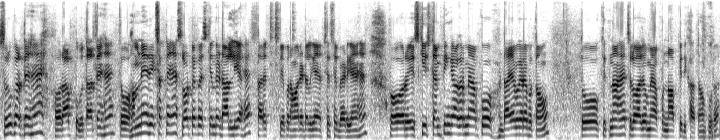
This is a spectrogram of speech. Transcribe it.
शुरू करते हैं और आपको बताते हैं। तो हमने, देख सकते हैं स्लॉट पेपर इसके अंदर डाल लिया है। सारे पेपर हमारे डल गए अच्छे से बैठ गए हैं। और इसकी स्टैंपिंग का अगर मैं आपको डाया वगैरह बताऊँ तो कितना है? चलो आज मैं आपको नाप के दिखाता हूँ पूरा।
